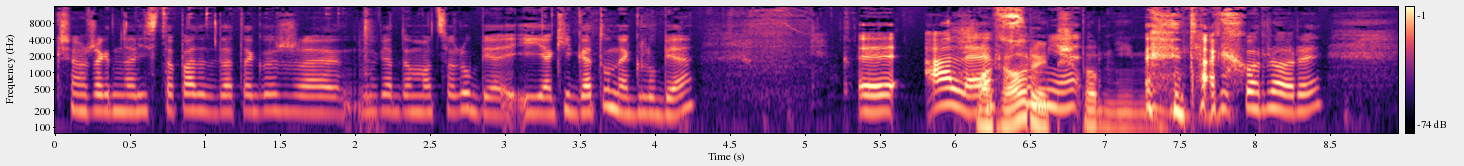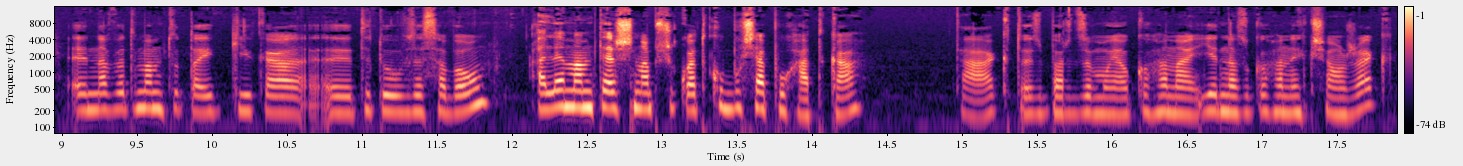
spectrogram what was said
książek na listopad, dlatego że wiadomo, co lubię i jaki gatunek lubię. E, ale Horrory, sumie, przypomnijmy. tak, horrory. E, Nawet mam tutaj kilka tytułów ze sobą, ale mam też na przykład Kubusia Puchatka. Tak, to jest bardzo moja ukochana, jedna z ukochanych książek.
